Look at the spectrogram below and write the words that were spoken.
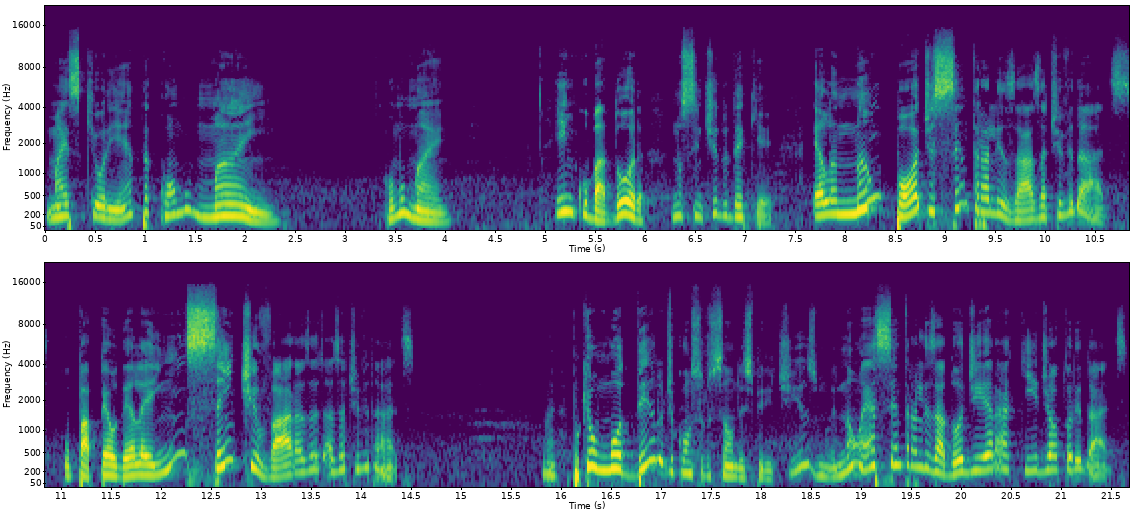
mas que orienta como mãe. Como mãe. Incubadora, no sentido de que ela não pode centralizar as atividades. O papel dela é incentivar as, as atividades. É? Porque o modelo de construção do Espiritismo não é centralizador de hierarquia de autoridades.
